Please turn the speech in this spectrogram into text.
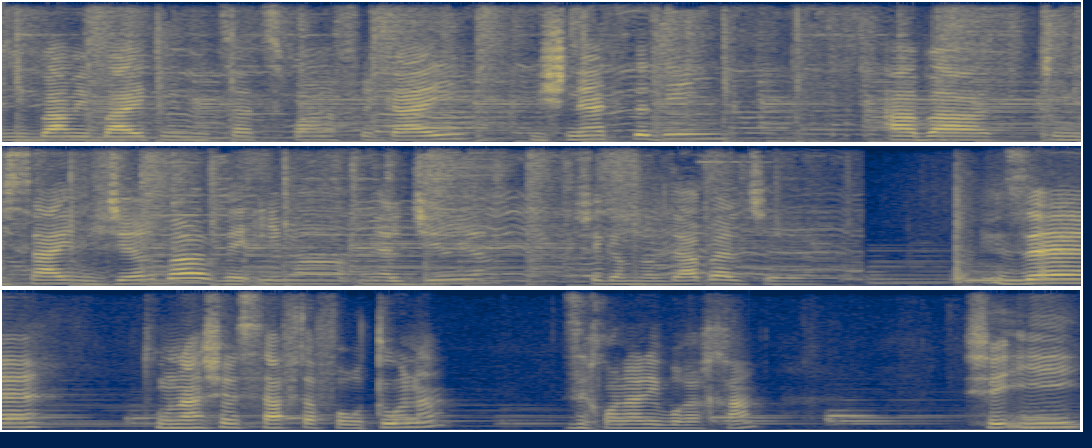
אני באה מבית ממוצא צפון אפריקאי, משני הצדדים. אבא טוניסאי מג'רבה ואימא מאלג'יריה, שגם נולדה באלג'יריה. זה תמונה של סבתא פורטונה, זיכרונה לברכה, שהיא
